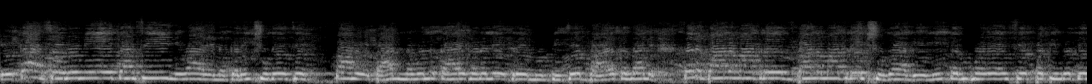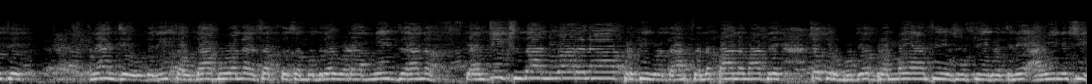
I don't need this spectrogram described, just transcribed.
एका सोडून एकासी निवारण करी क्षुदेचे. पाहे पान नवल काय घडले? त्रेमूर्तीचे बाळक झाले. सनपान मात्र पान मात्र एक शुगा गेली तर फळे ऐसे पतिव्रतेचे. ज्ञानचे उदरी चौदा भुवन सप्त समुद्र वडाग्नी जाण त्यांची क्षुधा निवारण प्रतिव्रता पान मात्रे. चतुर्भुज ब्रह्मयासी सृष्टी रचने अहिनिशी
